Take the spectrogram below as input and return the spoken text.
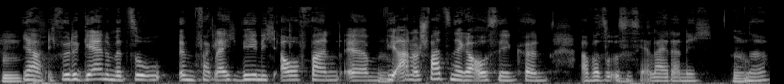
Mhm. Ja, ich würde gerne mit so im Vergleich wenig Aufwand ähm, wie Arnold Schwarzenegger aussehen können. Aber so ist es ja leider nicht. Ja. Ne?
